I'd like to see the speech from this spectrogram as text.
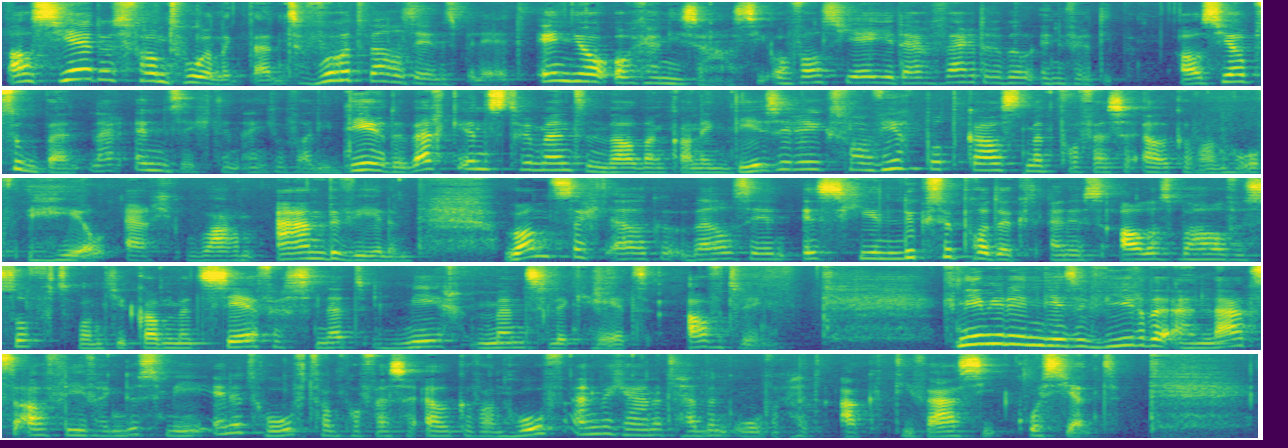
Als jij dus verantwoordelijk bent voor het welzijnsbeleid in jouw organisatie of als jij je daar verder wil in verdiepen, als je op zoek bent naar inzichten en gevalideerde werkinstrumenten, wel, dan kan ik deze reeks van vier podcasts met professor Elke van Hoof heel erg warm aanbevelen. Want, zegt Elke, welzijn is geen luxe product en is alles behalve soft, want je kan met cijfers net meer menselijkheid afdwingen. Ik neem jullie in deze vierde en laatste aflevering dus mee in het hoofd van professor Elke van Hoof en we gaan het hebben over het activatiequotient.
